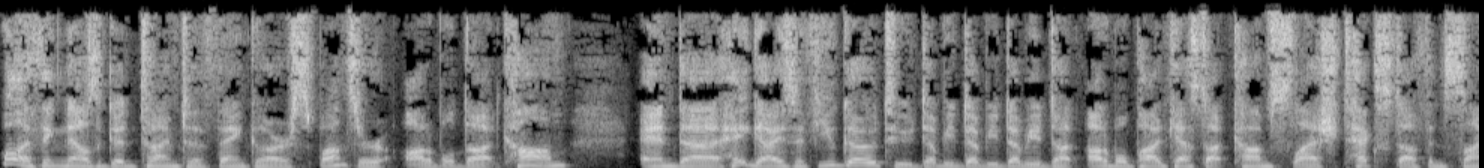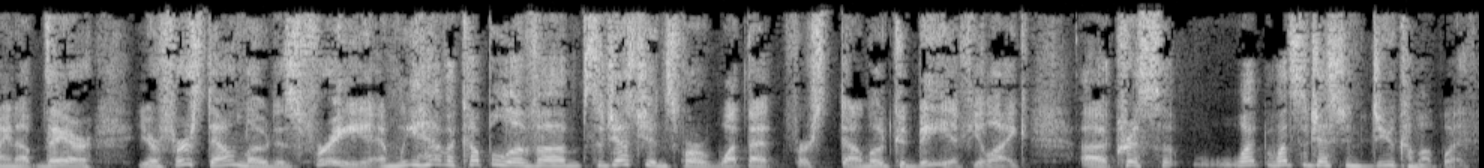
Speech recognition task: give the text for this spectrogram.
Well, I think now's a good time to thank our sponsor, audible.com. And, uh, hey guys, if you go to www.audiblepodcast.com slash tech stuff and sign up there, your first download is free. And we have a couple of, um, suggestions for what that first download could be, if you like. Uh, Chris, what, what suggestion do you come up with?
